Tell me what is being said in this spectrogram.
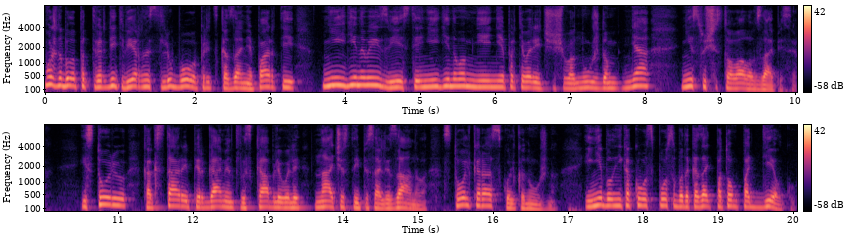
можно было подтвердить верность любого предсказания партии, ни единого известия, ни единого мнения, противоречащего нуждам дня, не существовало в записях. Историю, как старый пергамент, выскабливали начисто и писали заново, столько раз, сколько нужно. И не было никакого способа доказать потом подделку.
